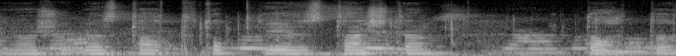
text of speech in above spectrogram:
Bundan sonra biraz tahta toplayarız taştan, tahta,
